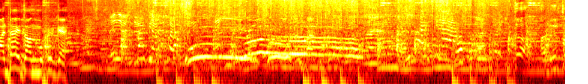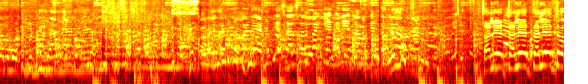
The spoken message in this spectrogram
ಅಡ್ಡ ಆಯ್ತು ಅವ್ನ ಮುಖಕ್ಕೆ ತಲೆ ತಲೆ ತಲೆ ಆಯ್ತು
